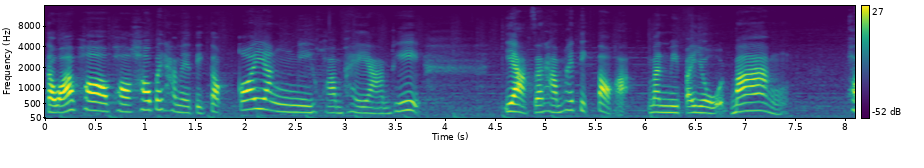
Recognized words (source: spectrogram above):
แต่ว่าพอพอเข้าไปทำใน TikTok ก็ยังมีความพยายามที่อยากจะทำให้ TikTok อะมันมีประโยชน์บ้าง พอ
